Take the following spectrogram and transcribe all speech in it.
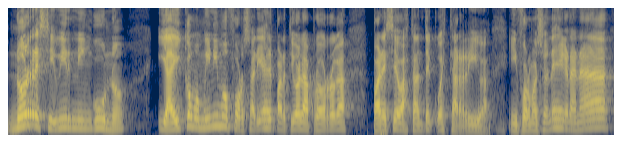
no recibir ninguno, y ahí como mínimo forzarías el partido a la prórroga, parece bastante cuesta arriba. Informaciones de Granada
